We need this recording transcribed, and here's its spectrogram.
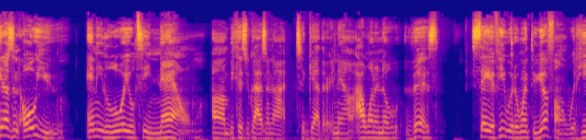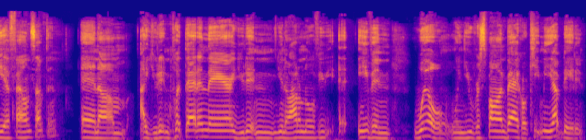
he doesn't owe you any loyalty now um, because you guys are not together. Now, I want to know this. Say if he would have went through your phone, would he have found something? And um, you didn't put that in there. You didn't, you know, I don't know if you even will when you respond back or keep me updated.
